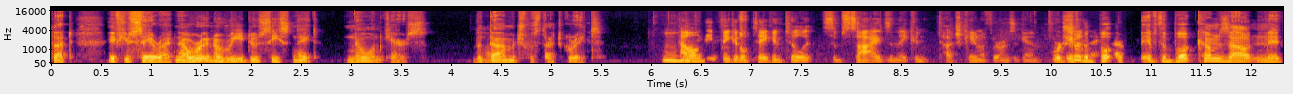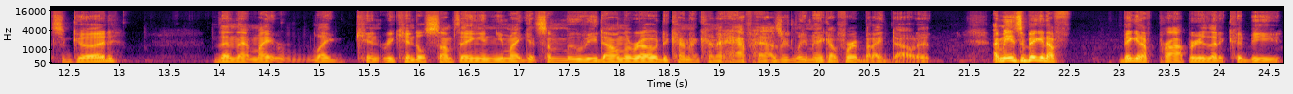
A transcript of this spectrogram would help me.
That if you say right now we're going to redo season eight, no one cares. The No. damage was that great. Mm-hmm. How long do you think it'll take until it subsides and they can touch Game of Thrones again? Or If the they? book if the book comes out and it's good, then that might like kin- rekindle something, and you might get some movie down the road to kind of kind of haphazardly make up for it. But I doubt it. I mean, it's a big enough big enough property that it could be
